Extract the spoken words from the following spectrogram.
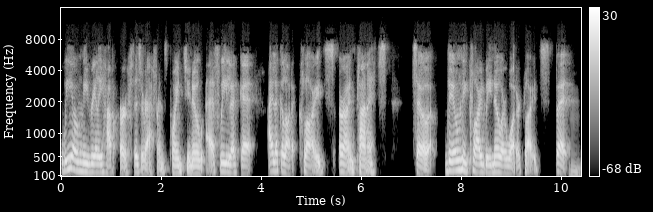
we only really have Earth as a reference point. You know, if we look at, I look a lot at clouds around planets. So the only cloud we know are water clouds, but mm.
